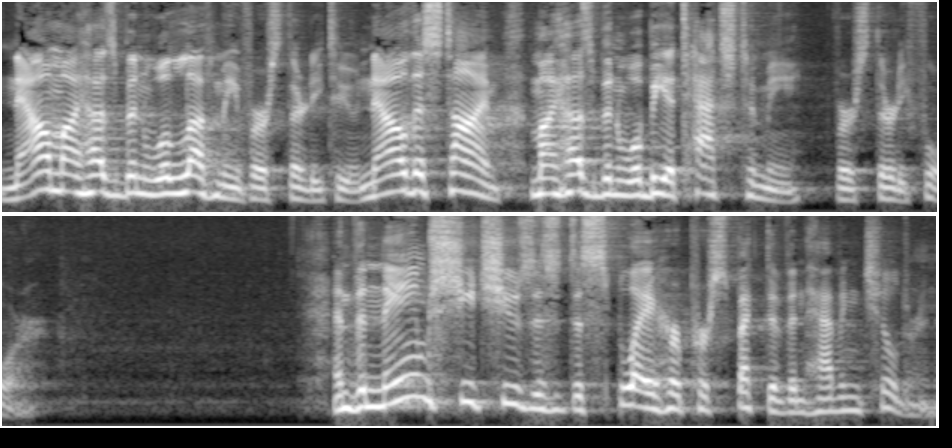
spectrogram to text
Now my husband will love me, verse 32. Now this time my husband will be attached to me, verse 34. And the names she chooses display her perspective in having children.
